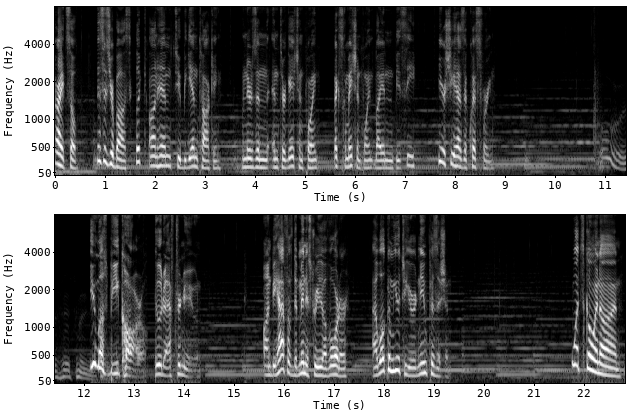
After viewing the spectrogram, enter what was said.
Alright, so this is your boss. Click on him to begin talking. When there's an interrogation point, exclamation point by an NPC, he or she has a quest for you. You must be Carl. Good afternoon. On behalf of the Ministry of Order, I welcome you to your new position. What's going on?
